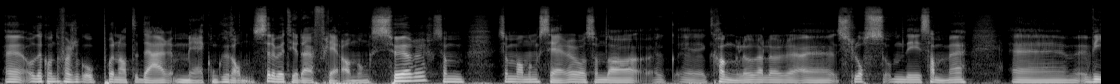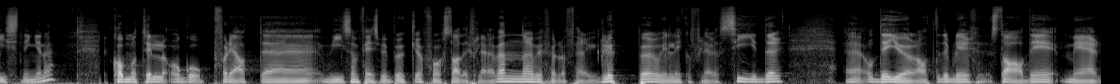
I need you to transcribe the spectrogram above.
Uh, og det kommer til å fortsatt gå opp pga. at det er mer konkurranse. Det betyr det er flere annonsører som, som annonserer, og som da uh, krangler eller uh, slåss om de samme visningene. Det kommer til å gå opp fordi at vi som Facebook-brukere får stadig flere venner, vi følger flere glupper, vi liker flere sider. og det gjør at det blir stadig mer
